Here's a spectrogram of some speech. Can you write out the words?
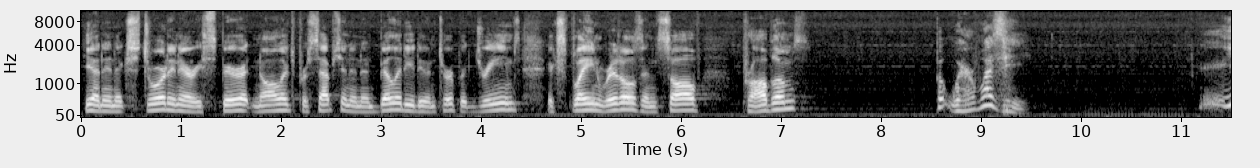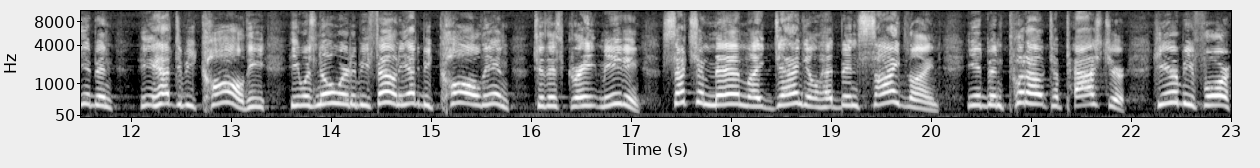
he had an extraordinary spirit, knowledge, perception, and ability to interpret dreams, explain riddles, and solve problems. But where was he? He had been he had to be called. He, he was nowhere to be found. He had to be called in to this great meeting. Such a man like Daniel had been sidelined. He had been put out to pasture. Here before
